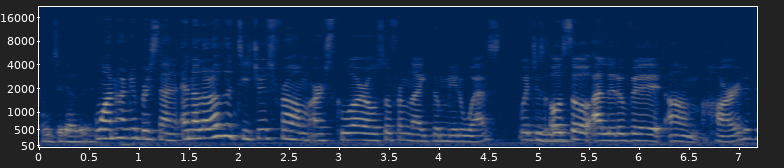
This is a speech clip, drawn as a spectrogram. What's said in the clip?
come together. 100%. And a lot of the teachers from our school are also from like the Midwest, which is mm-hmm. also a little bit um, hard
